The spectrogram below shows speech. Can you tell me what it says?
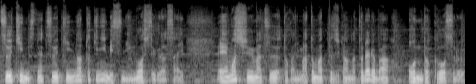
通勤ですね。通勤の時にリスニングをしてください。えー、もし週末とかにまとまった時間が取れれば音読をする。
